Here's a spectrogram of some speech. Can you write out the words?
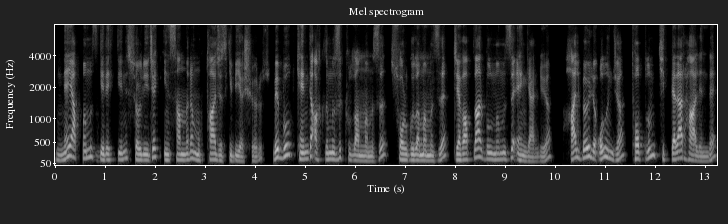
ne yapmamız gerektiğini söyleyecek insanlara muhtacız gibi yaşıyoruz. Ve bu kendi aklımızı kullanmamızı, sorgulamamızı, cevaplar bulmamızı engelliyor. Hal böyle olunca toplum kitleler halinde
